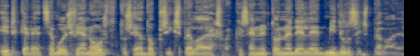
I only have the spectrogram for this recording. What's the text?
etken, että se voisi vielä nousta tosiaan top 6 pelaajaksi, vaikka se nyt on edelleen middle 6 pelaaja.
